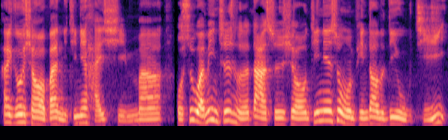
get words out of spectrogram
嗨，各位小伙伴，你今天还行吗？我是玩命之徒的大师兄，今天是我们频道的第五集。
